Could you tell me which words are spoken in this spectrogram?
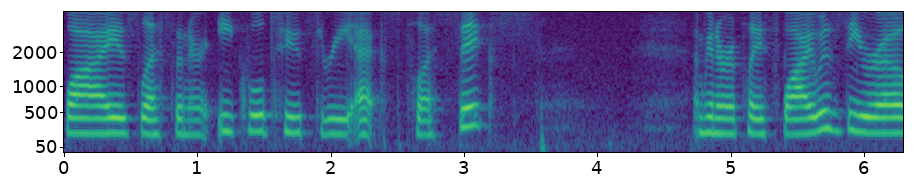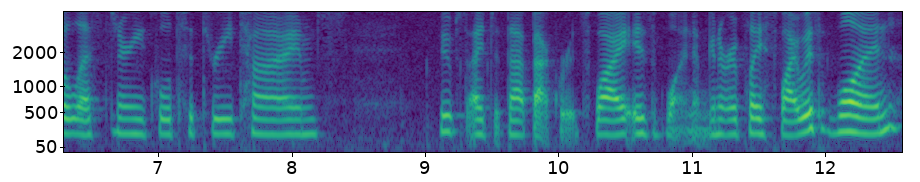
Y is less than or equal to 3x plus 6. I'm going to replace y with 0, less than or equal to 3 times, oops, I did that backwards. y is 1. I'm going to replace y with 1,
